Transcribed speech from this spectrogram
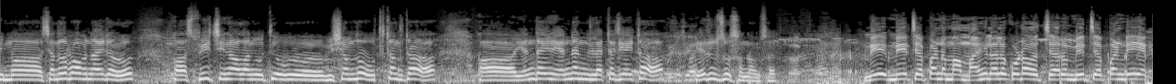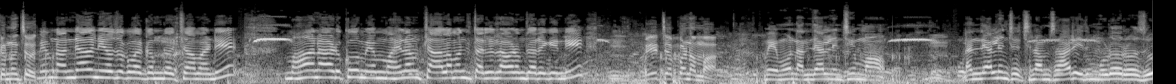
ఈ మా చంద్రబాబు నాయుడు స్పీచ్ వినాలని విషయంలో ఉత్తంగా ఎండ ఎండని లెక్క చేయట ఎదురు చూస్తున్నాం సార్. మీ మీరు చెప్పండి మా మహిళలు కూడా వచ్చారు. మీరు చెప్పండి ఎక్కడి నుంచి మేము నంద్యాల నియోజకవర్గంలో వచ్చామండి. మహానాడుకు మేము మహిళలు చాలా మంది తల్లి రావడం జరిగింది. మీరు చెప్పండి అమ్మా. మేము నంద్యాల నుంచి మా నంద్యాల నుంచి వచ్చినాం సార్. ఇది మూడో రోజు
